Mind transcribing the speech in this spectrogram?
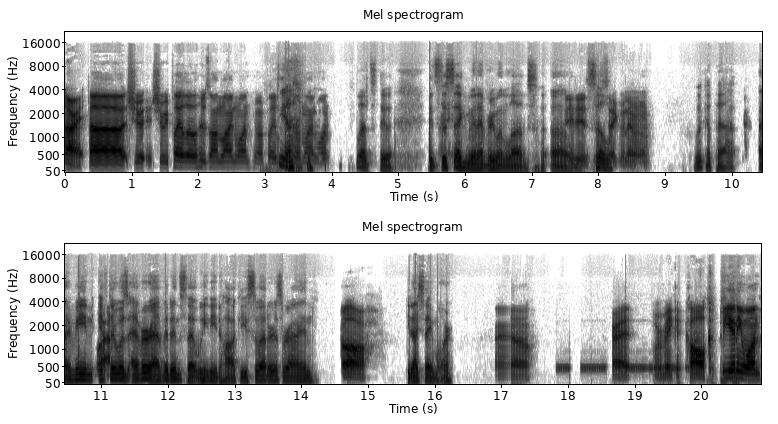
all right. Uh, should should we play a little Who's on line one? You want to play Yeah. Who's on line one? Let's do it. It's the segment everyone loves. Um, it is so. the segment. Everyone. Look at that. I mean, Wow. if there was ever evidence that we need hockey sweaters, Ryan, Oh, need I say more? I know. All right, we're making a call. Could be anyone.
